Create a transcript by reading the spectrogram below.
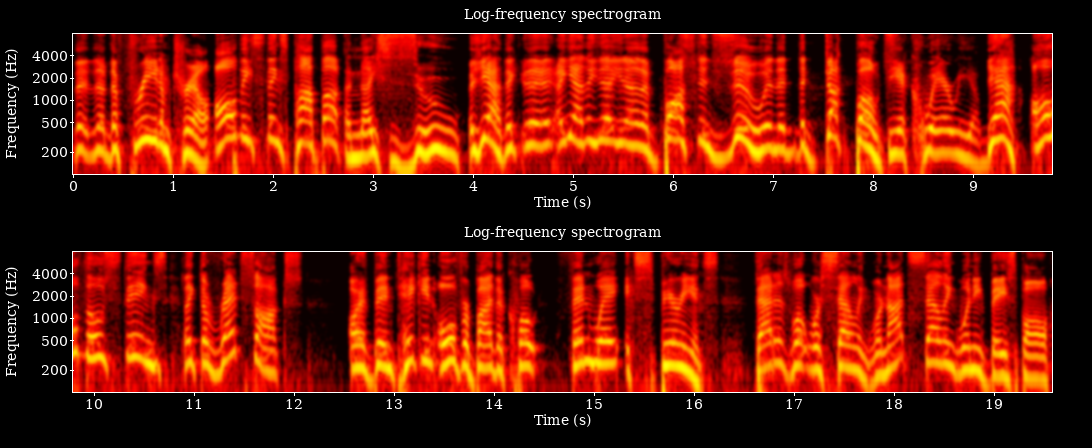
the, the the Freedom Trail. All these things pop up. A nice zoo. Yeah, the, uh, yeah, the, you know the Boston Zoo and the the duck boats, the aquarium. Yeah, all those things. Like the Red Sox are, have been taken over by the quote Fenway experience. That is what we're selling. We're not selling winning baseball.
